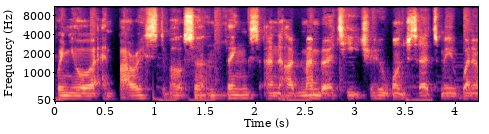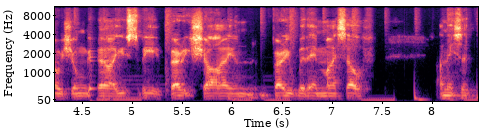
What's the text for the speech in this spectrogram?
when you're embarrassed about certain things. And I remember a teacher who once said to me when I was younger, I used to be very shy and very within myself. And they said,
